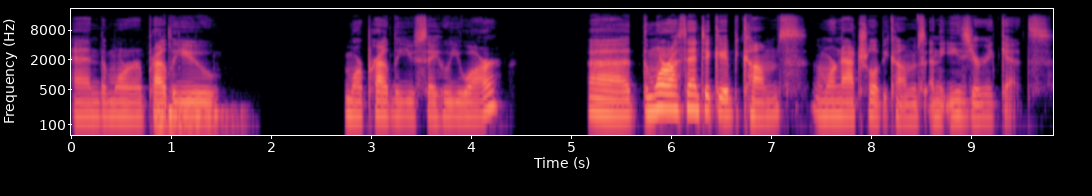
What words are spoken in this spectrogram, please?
and the more proudly you more proudly you say who you are, uh, the more authentic it becomes, the more natural it becomes, and the easier it gets.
